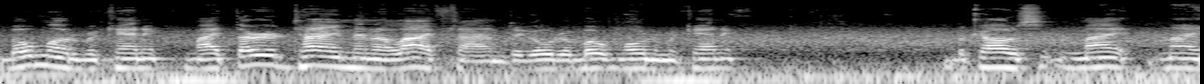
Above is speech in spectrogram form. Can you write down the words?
boat motor mechanic my third time in a lifetime to go to a boat motor mechanic because my my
